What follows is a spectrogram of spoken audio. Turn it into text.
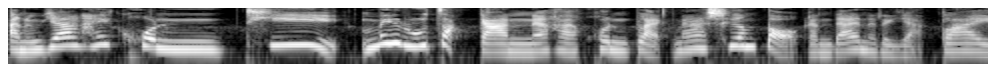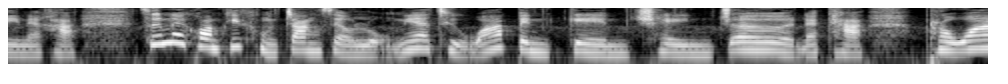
อนุญาตให้คนที่ไม่รู้จักกันนะคะคนแปลกหน้าเชื่อมต่อกันได้ในระยะใกล้นะคะซึ่งในความคิดของจางเสี่ยวหลงเนี่ยถือว่าเป็นเกม changer นะคะเพราะว่า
